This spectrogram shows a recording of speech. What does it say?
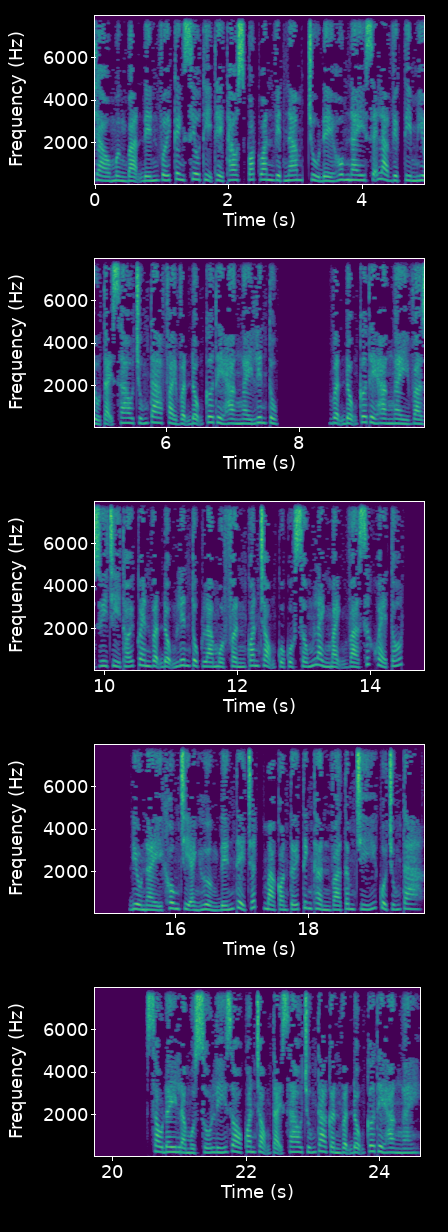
Chào mừng bạn đến với kênh siêu thị thể thao Sport One Việt Nam. Chủ đề hôm nay sẽ là việc tìm hiểu tại sao chúng ta phải vận động cơ thể hàng ngày liên tục. Vận động cơ thể hàng ngày và duy trì thói quen vận động liên tục là một phần quan trọng của cuộc sống lành mạnh và sức khỏe tốt. Điều này không chỉ ảnh hưởng đến thể chất mà còn tới tinh thần và tâm trí của chúng ta. Sau đây là một số lý do quan trọng tại sao chúng ta cần vận động cơ thể hàng ngày.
